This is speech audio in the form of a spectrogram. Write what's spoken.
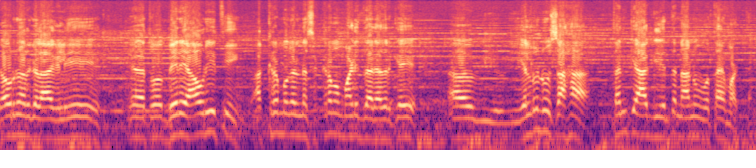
ಗವರ್ನರ್ಗಳಾಗಲಿ, ಅಥವಾ ಬೇರೆ ಯಾವ ರೀತಿ ಅಕ್ರಮಗಳನ್ನ ಸಕ್ರಮ ಮಾಡಿದ್ದಾರೆ, ಅದಕ್ಕೆ ಎಲ್ಲರೂ ಸಹ ತನಿಖೆ ಆಗಲಿ ಅಂತ ನಾನು ಒತ್ತಾಯ ಮಾಡ್ತೇನೆ.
